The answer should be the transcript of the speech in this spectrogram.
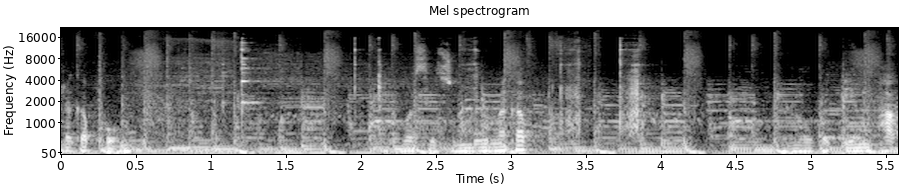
แล้วครับผมถือว่าเสร็จสมบูรณ์แล้วครับ เราไปเตรียมผัก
